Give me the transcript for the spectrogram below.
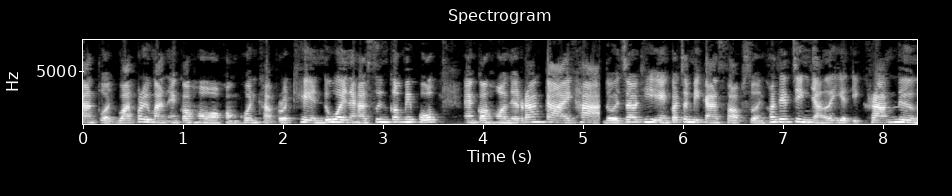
การตรวจวัดปริมาณแอลกอฮอล์ของคนขับรถเคนด้วยนะคะ ซึ่งก็ไม่พบแอลกอฮอล์ในร่างกายค่ะ โดยเจ้าหน้าที่เองก็จะมีการสอบสวนข้อเท็จจริงอย่างละเอียดอีกครั้งหนึ่ง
